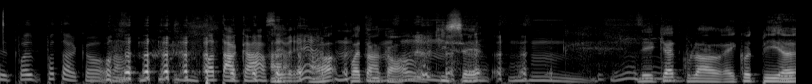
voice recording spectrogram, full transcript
pas, pas encore. Non. Pas encore, c'est vrai. hein? Ah, pas encore. Qui sait? Les quatre couleurs. Écoute, puis euh,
